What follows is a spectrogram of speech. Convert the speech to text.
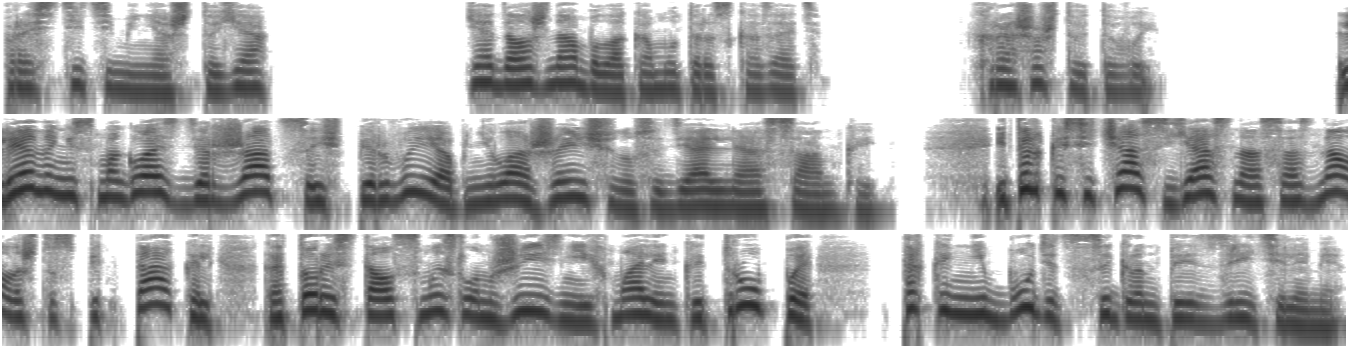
Простите меня, что я... Я должна была кому-то рассказать. Хорошо, что это вы. Лена не смогла сдержаться и впервые обняла женщину с идеальной осанкой. И только сейчас ясно осознала, что спектакль, который стал смыслом жизни их маленькой труппы, так и не будет сыгран перед зрителями.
